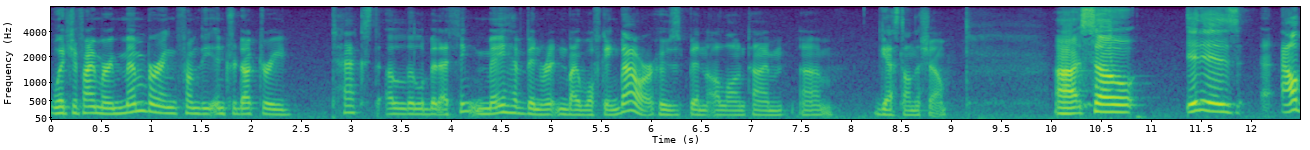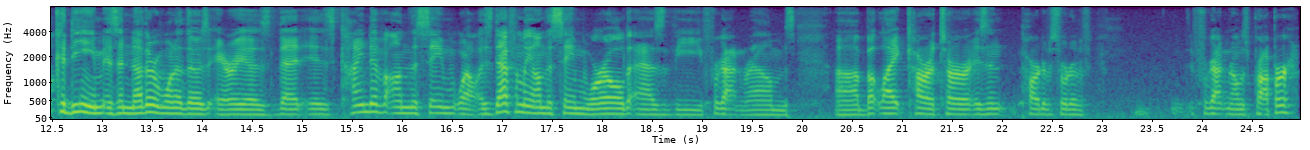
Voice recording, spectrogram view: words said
which, if I'm remembering from the introductory text a little bit, I think may have been written by Wolfgang Baur, who's been a long time um, guest on the show. Uh, so it is Al Qadim is another one of those areas that is kind of on the same well is definitely on the same world as the Forgotten Realms, uh, but like Kara-Tur isn't part of sort of Forgotten Realms proper.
